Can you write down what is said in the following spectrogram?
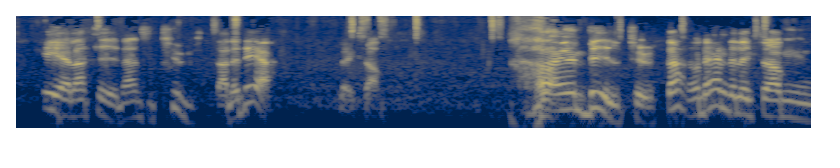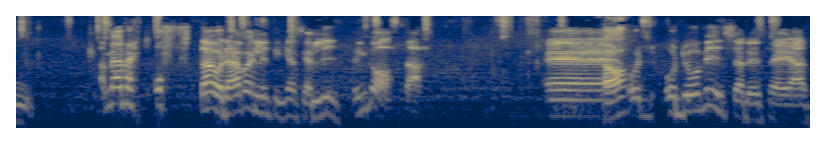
hela tiden så tutade det. Liksom. Så en biltuta. Och det hände liksom ja, men rätt ofta. Och det här var en liten, ganska liten gata. Eh, Ja. och, och då visade det sig att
